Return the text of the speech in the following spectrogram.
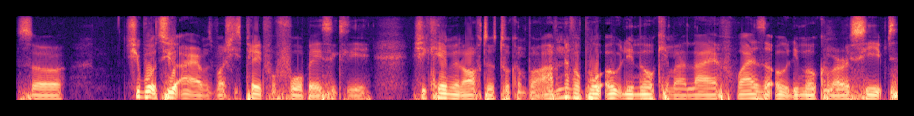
so she bought two items, but she's paid for four basically. She came in afterwards talking about, I've never bought Oatly milk in my life. Why is the Oatly milk on my receipt?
